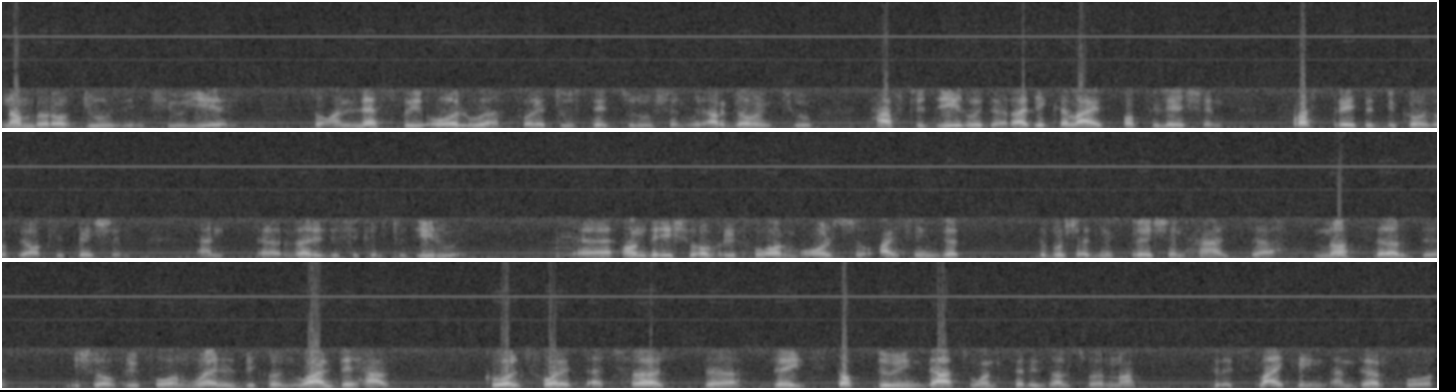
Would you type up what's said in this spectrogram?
number of Jews in few years. So unless we all work for a two-state solution, we are going to have to deal with a radicalized population frustrated because of the occupation and uh, very difficult to deal with. Uh, on the issue of reform also, I think that the Bush administration has uh, not served this issue of reform well because while they have called for it at first, uh, they stopped doing that once the results were not to its liking and therefore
